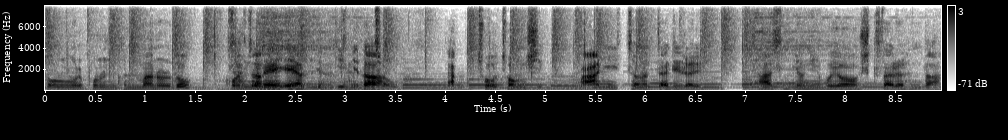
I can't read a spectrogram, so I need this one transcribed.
효능을 보는 것만으로도 건강에 예약 느낌이다. 약초 정식 12,000원짜리를 40명이 모여 식사를 한다.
